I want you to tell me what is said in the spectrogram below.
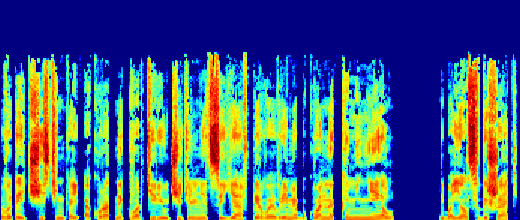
в этой чистенькой, аккуратной квартире учительницы я в первое время буквально каменел и боялся дышать.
